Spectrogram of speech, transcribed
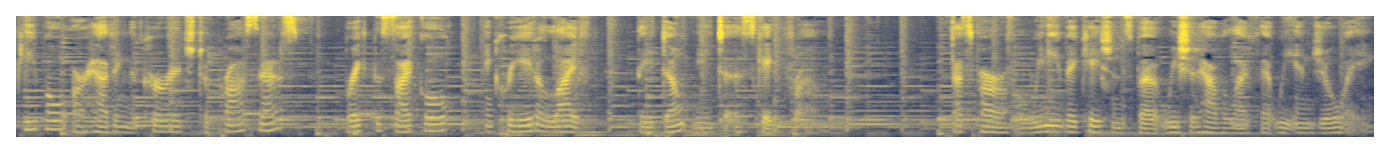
people are having the courage to process, break the cycle, and create a life they don't need to escape from. That's powerful. We need vacations, but we should have a life that we enjoy.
